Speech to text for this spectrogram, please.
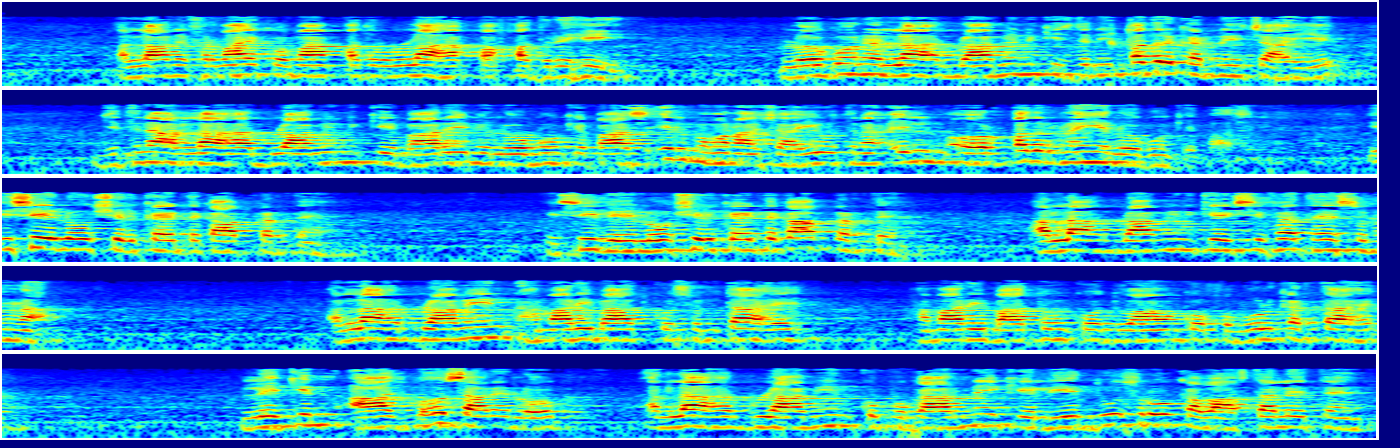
اللہ نے فرمائے کو ماں قدر اللہ کا قدر ہی لوگوں نے اللہ ابراہین کی جتنی قدر کرنی چاہیے، جتنا اللہ ابراہین کے بارے میں لوگوں کے پاس علم ہونا چاہیے، اتنا علم اور قدر نہیں ہے لوگوں کے پاس۔ اسی لیے لوگ شرک ارتکاب کرتے ہیں۔ اسی لیے لوگ شرک ارتکاب کرتے ہیں۔ اللہ ابراہین کی ایک صفت ہے سننا۔ اللہ ابراہین ہماری بات کو سنتا ہے، ہماری باتوں کو، دعاؤں کو قبول کرتا ہے۔ لیکن آج بہت سارے لوگ اللہ رب العامین کو پکارنے کے لیے دوسروں کا واسطہ لیتے ہیں۔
